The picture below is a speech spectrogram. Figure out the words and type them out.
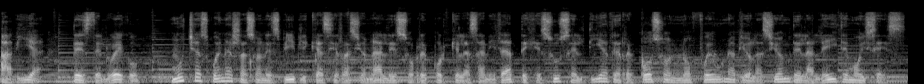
Había, desde luego, muchas buenas razones bíblicas y racionales sobre por qué la sanidad de Jesús el día de reposo no fue una violación de la ley de Moisés.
